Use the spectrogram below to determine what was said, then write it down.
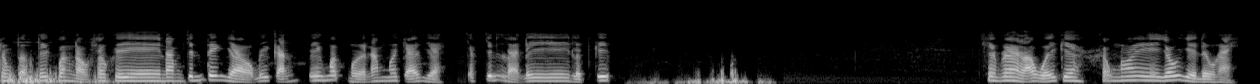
Trong tình tiết ban đầu sau khi năm chính tiến vào bí cảnh, biến mất 10 năm mới trở về, chắc chính là đi lịch kiếp. Xem ra lão quỷ kia không nói dấu về điều này.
